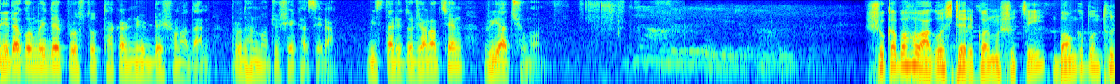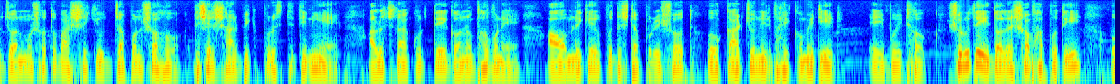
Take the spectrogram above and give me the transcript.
নেতাকর্মীদের প্রস্তুত থাকার নির্দেশনা দেন প্রধানমন্ত্রী শেখ হাসিনা। বিস্তারিত জানাচ্ছেন রিয়াজ সুমন। শোকাবহ আগস্টের কর্মসূচি বঙ্গবন্ধুর জন্মশতবার্ষিকী উদযাপন সহ দেশের সার্বিক পরিস্থিতি নিয়ে আলোচনা করতে গণভবনে আওয়ামী লীগের উপদেষ্টা পরিষদ ও কার্যনির্বাহী কমিটির এই বৈঠক। শুরুতেই দলের সভাপতি ও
